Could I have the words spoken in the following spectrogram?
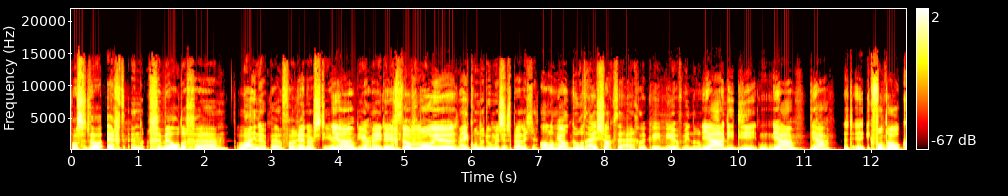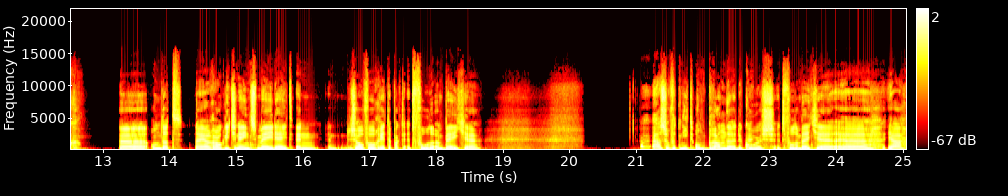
Was het wel echt een geweldige eh, line-up hè, van renners die er, Ja, die er echt wel mooie- mee konden doen met zijn spelletje. Allemaal Ja. door het ijs zakte eigenlijk. In meer of minder. Ja, die, die, ja, ja. Het, ik vond ook, eh, omdat nou ja, Roglic ineens meedeed en, en zoveel ritten pakte, het voelde een beetje alsof het niet ontbrandde, de koers. Het voelde een beetje, eh, ja,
